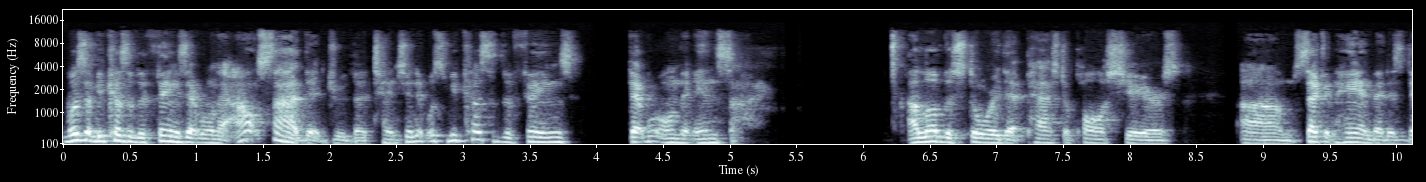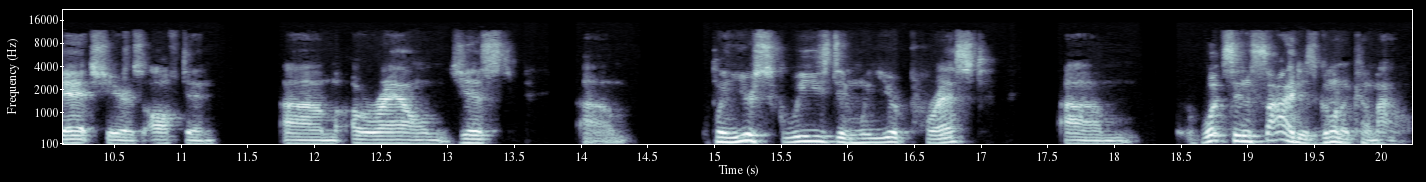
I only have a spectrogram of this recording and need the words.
wasn't because of the things that were on the outside that drew the attention. It was because of the things that were on the inside. I love the story that Pastor Paul shares, um, secondhand, that his dad shares often um, around just um, when you're squeezed and when you're pressed, um, what's inside is going to come out.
